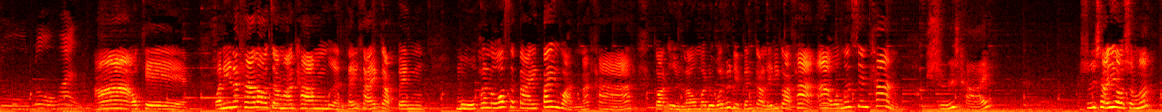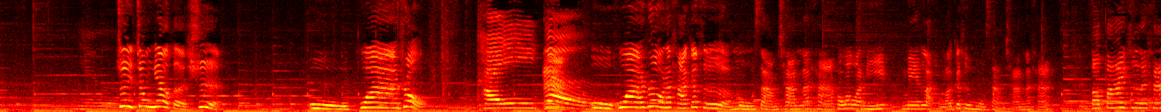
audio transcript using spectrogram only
ดูโลวัน อ่าโอเค วันนี้นะคะเราจะมาทำเหมือนคล้ายๆ กับเป็นหมูพะโล้สไตล์ไต้หวันนะคะ ก่อนอื่นเรามาดูวัตถุดิบกันก่อนเลยดีกว่าค่ะอ่า我们先看食材食材有什么 เยอะ 最重要的是五花肉 ไข่ อ่ะ เกิด อู่ฮวาโร่นะคะก็คือหมูสามชั้นนะคะ เพราะว่าวันนี้เมนหลักของเราก็คือหมูสามชั้นนะคะ ต่อไปคืออะไรคะ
